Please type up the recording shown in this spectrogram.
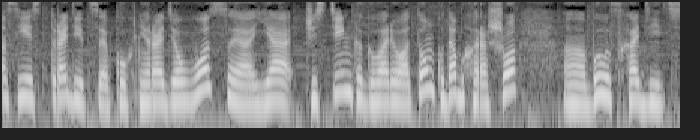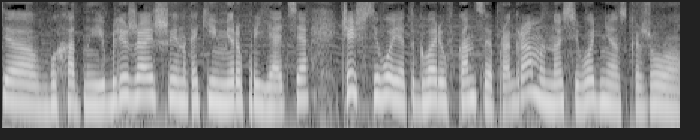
нас есть традиция в кухне Радиовоз. Я частенько говорю о том, куда бы хорошо э, было сходить э, в выходные ближайшие, на какие мероприятия. Чаще всего я это говорю в конце программы, но сегодня скажу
